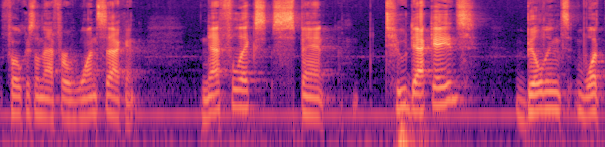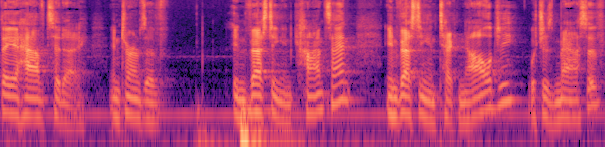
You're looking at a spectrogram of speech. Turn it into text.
focus on that for one second. Netflix spent two decades building what they have today in terms of investing in content, investing in technology, which is massive,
